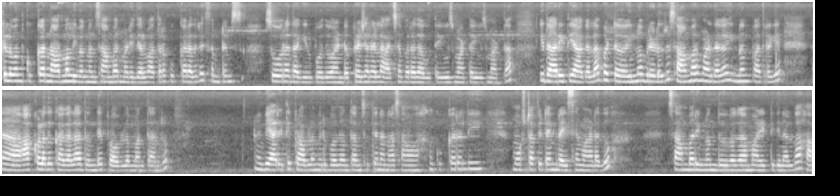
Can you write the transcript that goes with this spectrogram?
ಕೆಲವೊಂದು ಕುಕ್ಕರ್ ನಾರ್ಮಲ್ ಇವಾಗ ನಾನು ಸಾಂಬಾರು ಮಾಡಿದ್ದೆ ಅಲ್ವಾ? ಆ ಥರ ಕುಕ್ಕರ್ ಆದರೆ ಸಮ್ಟೈಮ್ಸ್ ಸೋರೋದಾಗಿರ್ಬೋದು ಆ್ಯಂಡ್ ಪ್ರೆಷರ್ ಎಲ್ಲ ಆಚೆ ಬರೋದಾಗುತ್ತೆ ಯೂಸ್ ಮಾಡ್ತಾ ಯೂಸ್ ಮಾಡ್ತಾ. ಇದು ಆ ರೀತಿ ಆಗಲ್ಲ ಬಟ್ ಇನ್ನೊಬ್ರು ಹೇಳಿದ್ರು ಸಾಂಬಾರು ಮಾಡಿದಾಗ ಇನ್ನೊಂದು ಪಾತ್ರೆಗೆ ಹಾಕ್ಕೊಳ್ಳೋದಕ್ಕಾಗಲ್ಲ ಅದೊಂದೇ ಪ್ರಾಬ್ಲಮ್ ಅಂತ ಅಂದರು. ಮೇ ಬಿ ಆ ರೀತಿ ಪ್ರಾಬ್ಲಮ್ ಇರ್ಬೋದು ಅಂತ ಅನಿಸುತ್ತೆ. ನಾನು ಆ ಸಾ ಕುಕ್ಕರಲ್ಲಿ ಮೋಸ್ಟ್ ಆಫ್ ದಿ ಟೈಮ್ ರೈಸೇ ಮಾಡೋದು. ಸಾಂಬಾರು ಇನ್ನೊಂದು ಇವಾಗ ಮಾಡಿಟ್ಟಿದ್ದೀನಲ್ವ? ಆ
